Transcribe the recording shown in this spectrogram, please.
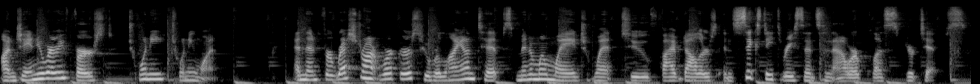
on January 1st, 2021. And then for restaurant workers who rely on tips, minimum wage went to $5.63 an hour plus your tips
